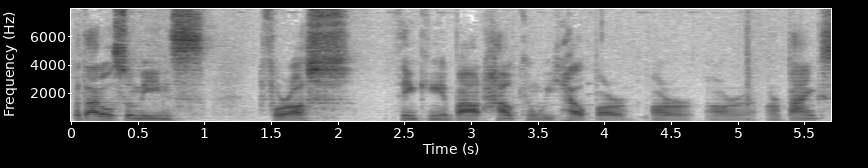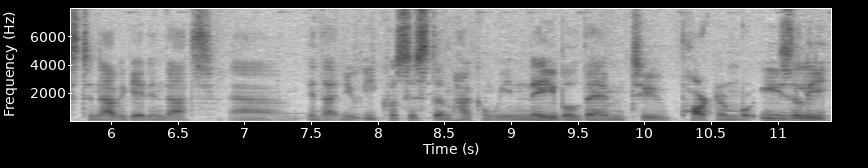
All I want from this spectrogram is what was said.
but that also means for us thinking about how can we help our, our, our, our banks to navigate in that, um, in that new ecosystem? How can we enable them to partner more easily?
